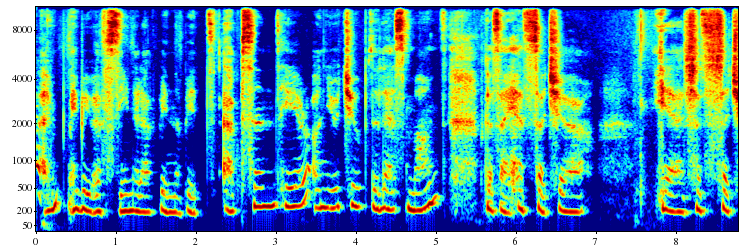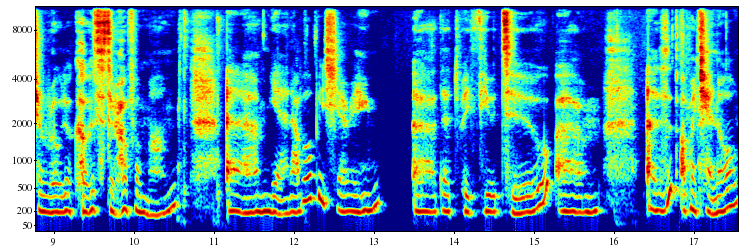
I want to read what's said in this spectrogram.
I, maybe you have seen that I've been a bit absent here on YouTube the last month because I had such a yeah, it's just such a roller coaster of a month. Um, yeah, and I will be sharing uh, that with you too um, as, on my channel.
